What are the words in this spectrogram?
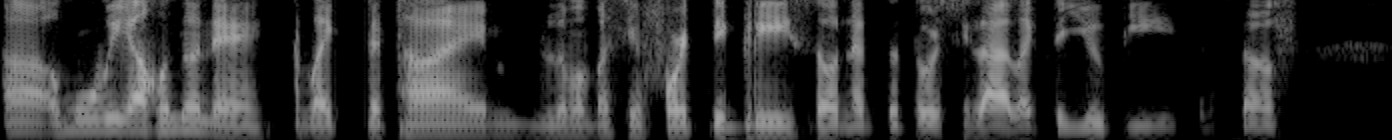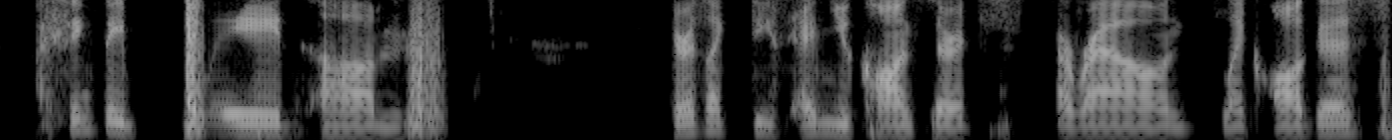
uh, umuwi ako noon eh. Like the time lumabas yung fourth degree, so nagtutour sila like the UPs and stuff. I think they played um there's like these NU concerts around like August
